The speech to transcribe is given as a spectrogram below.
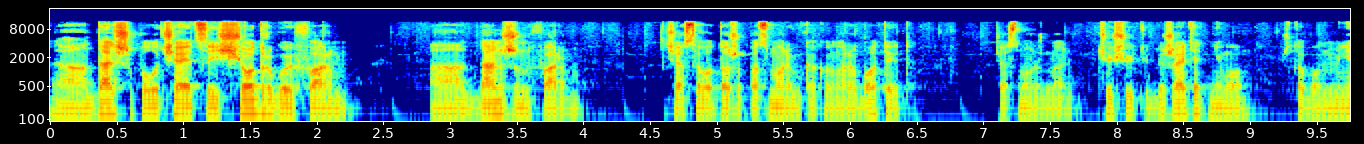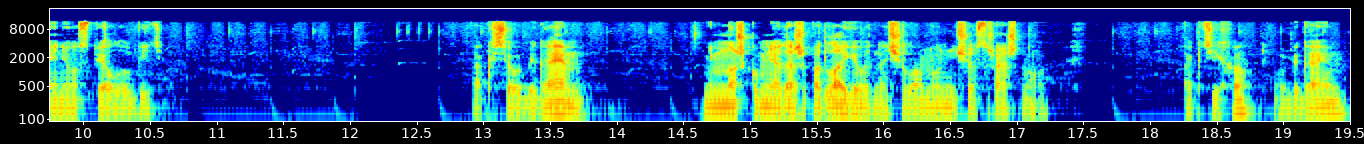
А, дальше получается еще другой фарм. А, Dungeon фарм. Сейчас его тоже посмотрим, как он работает. Сейчас нужно чуть-чуть убежать от него, чтобы он меня не успел убить. Так, все, убегаем. Немножко у меня даже подлагивать начало, ну ничего страшного. Так, тихо, убегаем.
